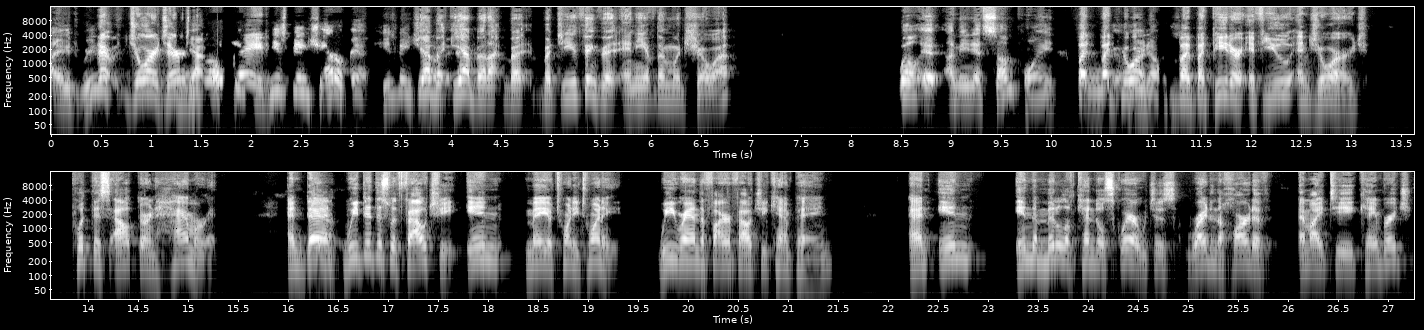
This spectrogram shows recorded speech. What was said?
I agree there, with George. There's yeah. no He's being shadow banned. He's being shadow yeah, but banned. yeah, but I, but but do you think that any of them would show up? Well, it, I mean, at some point, but but George, you know, but but Peter, if you and George put this out there and hammer it, and then yeah. we did this with Fauci in May of 2020. We ran the Fire Fauci campaign, and in in the middle of Kendall Square, which is right in the heart of MIT Cambridge,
